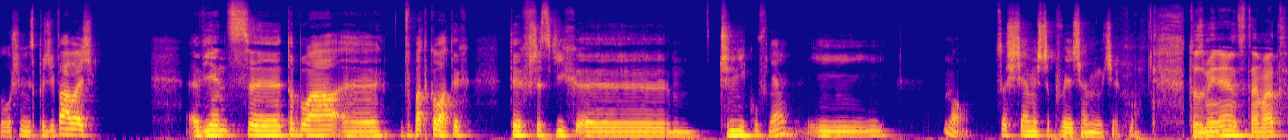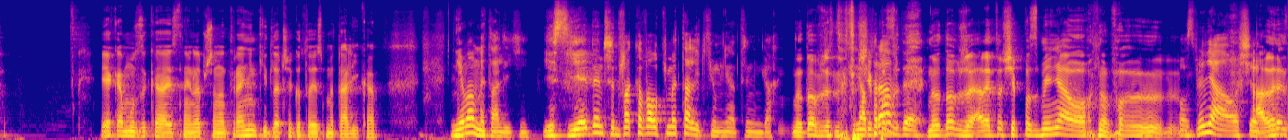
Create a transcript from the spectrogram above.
kogo się nie spodziewałeś, więc y, to była y, wypadkowa tych, tych wszystkich y, czynników, nie? I no, coś chciałem jeszcze powiedzieć, ale mi uciekło. To zmieniając temat, jaka muzyka jest najlepsza na trening i dlaczego to jest Metallica? Nie ma metaliki. Jest jeden czy dwa kawałki metaliki u mnie na treningach. No dobrze, to, to Naprawdę. Się. No dobrze, ale to się pozmieniało, no bo... Pozmieniało się. Ale,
